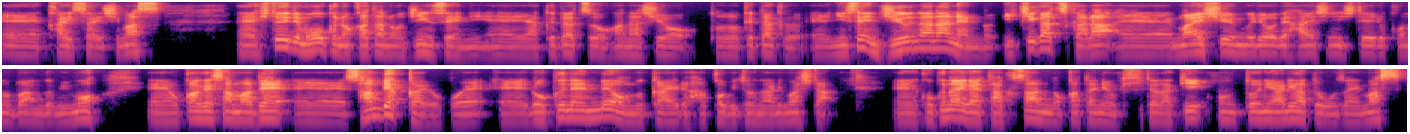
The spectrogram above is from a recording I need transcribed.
えー開催します。えー一人でも多くの方の人生に、え役立つお話を届けたく、え2017年の1月から、え毎週無料で配信しているこの番組も、えおかげさまで、え300回を超ええ6年目を迎える運びとなりました、え国内外たくさんの方にお聞きいただき、本当にありがとうございます。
